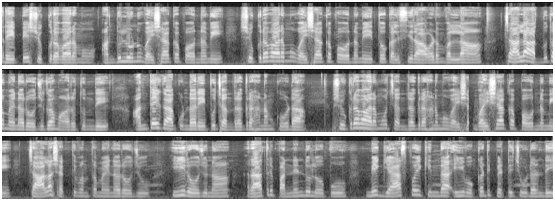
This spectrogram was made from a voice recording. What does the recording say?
రేపే శుక్రవారము. అందులోనూ వైశాఖ పౌర్ణమి. శుక్రవారము వైశాఖ పౌర్ణమితో కలిసి రావడం వల్ల చాలా అద్భుతమైన రోజుగా మారుతుంది. అంతేకాకుండా రేపు చంద్రగ్రహణం కూడా. శుక్రవారము చంద్రగ్రహణము వైశా వైశాఖ పౌర్ణమి చాలా శక్తివంతమైన రోజు. ఈ రోజున రాత్రి పన్నెండు లోపు మీ గ్యాస్ పొయ్యి కింద ఈ ఒక్కటి పెట్టి చూడండి.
